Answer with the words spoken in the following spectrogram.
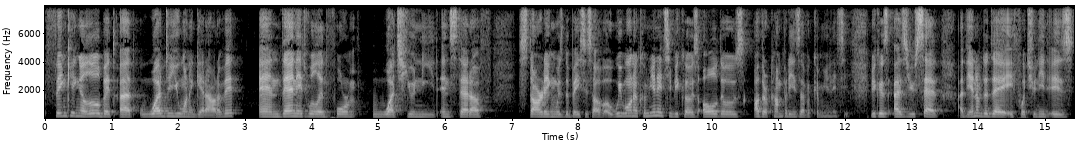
thinking a little bit at what do you want to get out of it? And then it will inform what you need instead of starting with the basis of oh, we want a community because all those other companies have a community because as you said at the end of the day if what you need is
